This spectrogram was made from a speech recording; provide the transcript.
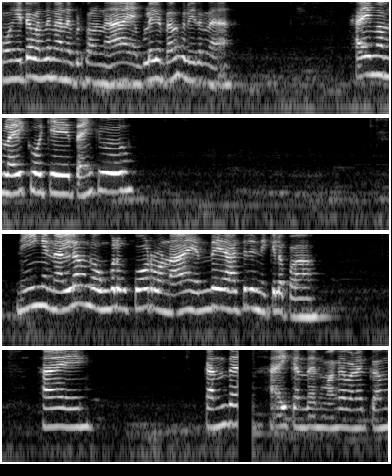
உங்ககிட்ட வந்து நான் இப்படி சொன்னேன்னா என் பிள்ளைகிட்ட தானே சொல்லியிருந்தேன் hi ma'am like okay thank you நீங்கள் நல்லவங்க உங்களுக்கு போடுறோன்னா எந்த ஆச்சரியம் நிற்கலப்பா ஹாய் கந்தன். ஹாய் கந்தன் வாங்க வணக்கம்.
